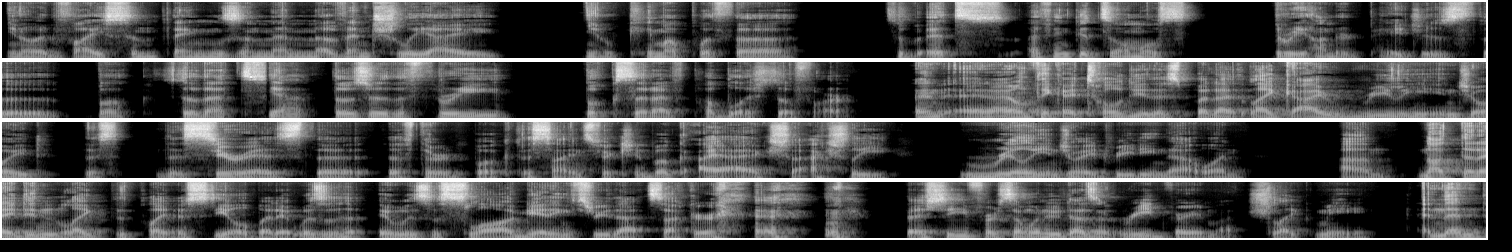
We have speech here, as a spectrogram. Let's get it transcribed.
you know, advice and things. And then eventually I, you know, came up with a, it's, I think it's almost 300 pages, the book. So that's, yeah, those are the three books that I've published so far and and I don't think I told you this, but I, like I really enjoyed this the series, the the third book, the science fiction book. I actually actually really enjoyed reading that one. Um, not that I didn't like the Plight of Steel, but it was a it was a slog getting through that sucker, especially for someone who doesn't read very much like me. And then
